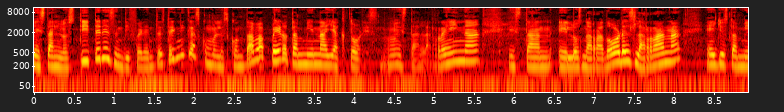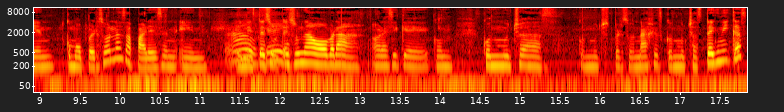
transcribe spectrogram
están los títeres en diferentes técnicas, como les contaba, pero también hay actores, ¿no? Está la reina, están eh, los narradores, la rana. Ellos también, como personas, aparecen en, en Ah, este. es un- ok. Es, una obra, ahora sí que con, con muchas con muchos personajes, con muchas técnicas,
